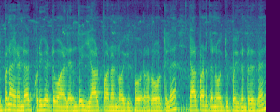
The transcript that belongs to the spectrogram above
இப்போ நான் என்னடா குறிகட்டுவானிலேருந்து யாழ்ப்பாணம் நோக்கி போகிற ரோட்டில் யாழ்ப்பாணத்தை நோக்கி போய்கிட்டு இருக்கேன்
